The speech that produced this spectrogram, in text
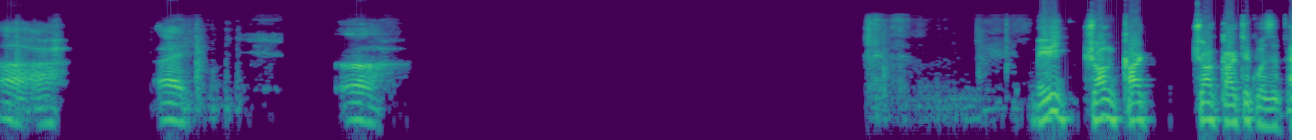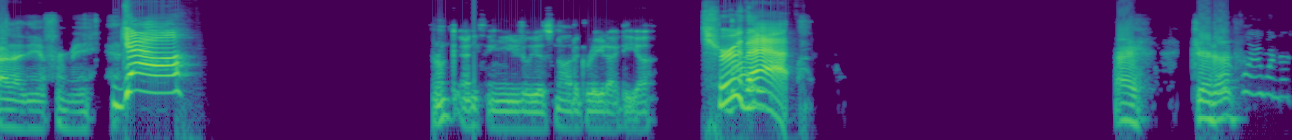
Uh, I. Uh. Maybe drunk Gar- drunk Gartic was a bad idea for me. yeah. Drunk anything usually is not a great idea. True Right. that. Hey, Who Jaden, would play when they're-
